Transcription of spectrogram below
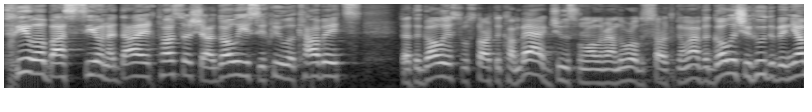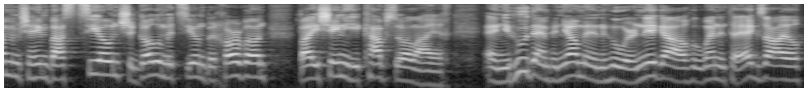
Tchila bas Sion adayich tasa shagoli yisichila kabetz that the Gaulists will start to come back, Jews from all around the world will start to come back. The Gaulish Yehuda ben Yamim Shehim Bas Tzion, Shegalu Mitzion Bayisheni Yikapsu Alayich. And Yehuda and Benjamin, who were Nigal, who went into exile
